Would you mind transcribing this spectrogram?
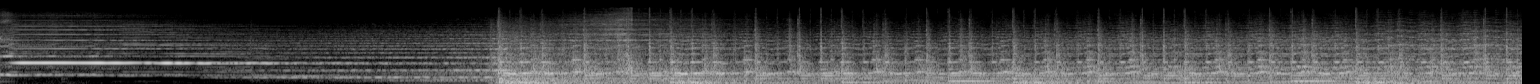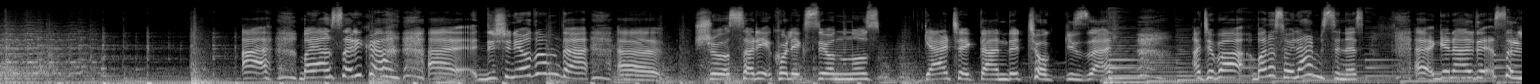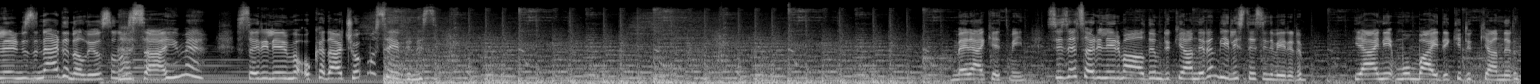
Sarika, aa, düşünüyordum da aa, şu sarı koleksiyonunuz gerçekten de çok güzel. Acaba bana söyler misiniz? Aa, genelde sarılarınızı nereden alıyorsunuz? sahi mi? Sarılarımı o kadar çok mu sevdiniz? Merak etmeyin. Size sarılarımı aldığım dükkanların bir listesini veririm. Yani Mumbai'deki dükkanların.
